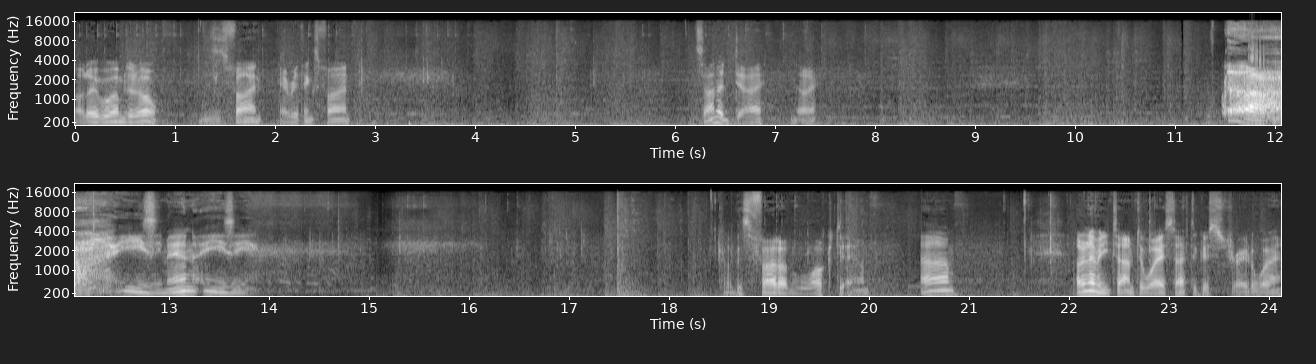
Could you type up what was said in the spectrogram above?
Not overwhelmed at all. This is fine. Everything's fine. It's on a die? No. Ah, easy, man. Easy. Got this far on lockdown. Um, I don't have any time to waste. I have to go straight away.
